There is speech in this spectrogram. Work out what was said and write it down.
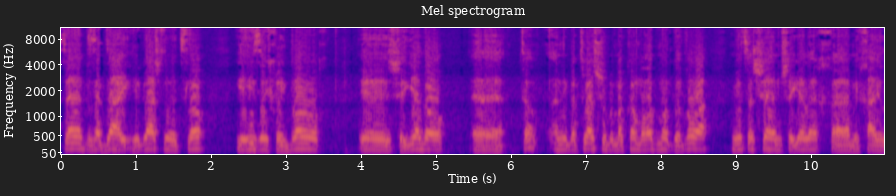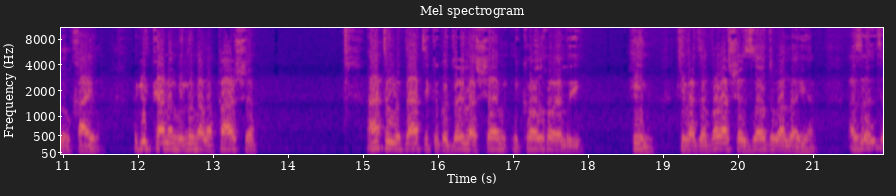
זה בוודאי הרגשנו אצלו, יהי זכרי ברוך, אה, שיהיה לו, אה, טוב, אני בטוח שהוא במקום מאוד מאוד גבוה, וירצה השם שילך אה, מחיל אל חיל. נגיד כמה מילים על הפרשה. עתה יודעתי כגדול השם מכל האלוהים, כי בדבר אשר זודו עליהם. אז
